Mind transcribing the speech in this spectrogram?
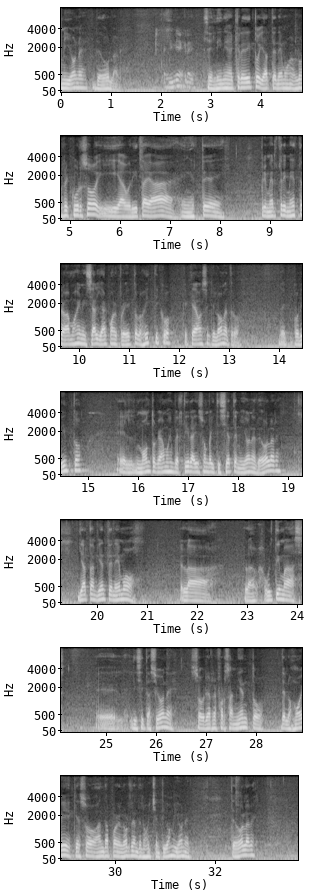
millones de dólares. En línea de crédito. Sí, en línea de crédito ya tenemos los recursos y ahorita ya en este primer trimestre vamos a iniciar ya con el proyecto logístico que queda 11 kilómetros de Corinto. El monto que vamos a invertir ahí son 27 millones de dólares. Ya también tenemos las últimas eh, licitaciones sobre reforzamiento de los muelles, que eso anda por el orden de los 82 millones de dólares.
